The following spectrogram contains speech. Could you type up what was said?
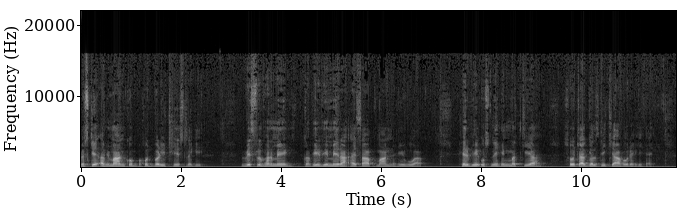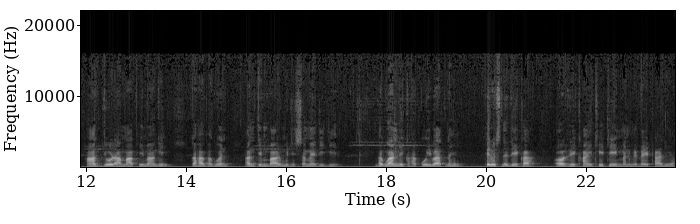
उसके अभिमान को बहुत बड़ी ठेस लगी। विश्व भर में कभी भी मेरा ऐसा अपमान नहीं हुआ। फिर भी उसने हिम्मत किया, सोचा गलती क्या हो रही है। हाथ जोड़ा, माफ़ी मांगी, कहा, भगवान, अंतिम बार मुझे समय दीजिए। भगवान ने कहा, कोई बात नहीं। फिर उसने देखा और रेखाएँ खींची, मन में बैठा लिया।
